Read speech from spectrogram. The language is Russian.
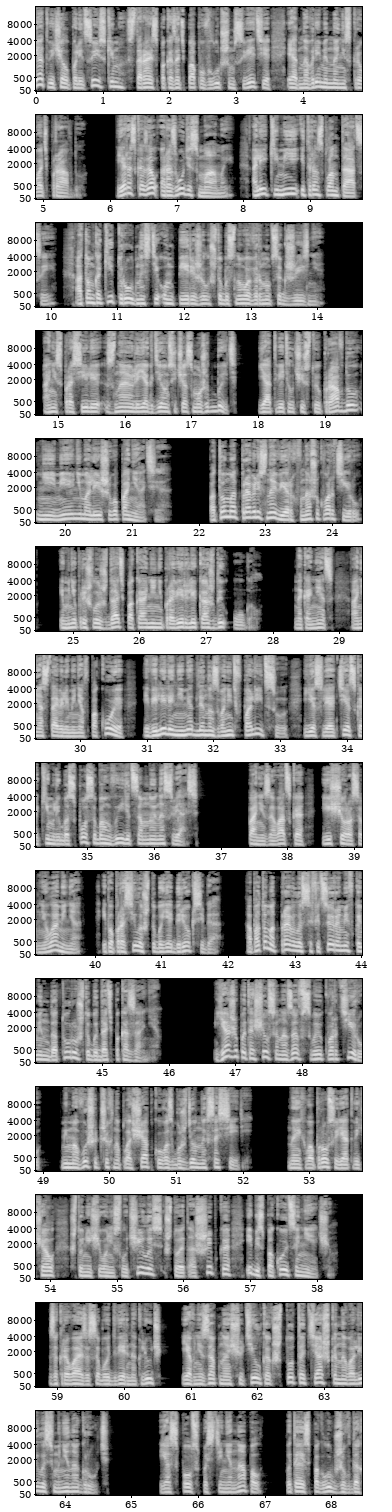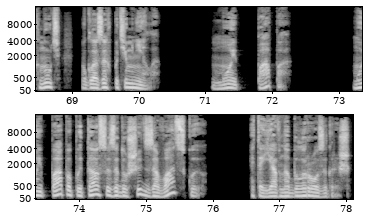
Я отвечал полицейским, стараясь показать папу в лучшем свете и одновременно не скрывать правду. Я рассказал о разводе с мамой, о лейкемии и трансплантации, о том, какие трудности он пережил, чтобы снова вернуться к жизни. Они спросили, знаю ли я, где он сейчас может быть. Я ответил чистую правду, не имею ни малейшего понятия. Потом мы отправились наверх, в нашу квартиру, и мне пришлось ждать, пока они не проверили каждый угол. Наконец, они оставили меня в покое и велели немедленно звонить в полицию, если отец каким-либо способом выйдет со мной на связь. Пани Завадская еще раз обняла меня и попросила, чтобы я берег себя, а потом отправилась с офицерами в комендатуру, чтобы дать показания. Я же потащился назад в свою квартиру, мимо вышедших на площадку возбужденных соседей. На их вопросы я отвечал, что ничего не случилось, что это ошибка и беспокоиться не о чем. Закрывая за собой дверь на ключ, я внезапно ощутил, как что-то тяжко навалилось мне на грудь. Я сполз по стене на пол, пытаясь поглубже вдохнуть, в глазах потемнело. Мой папа? Мой папа пытался задушить Завадскую? Это явно был розыгрыш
